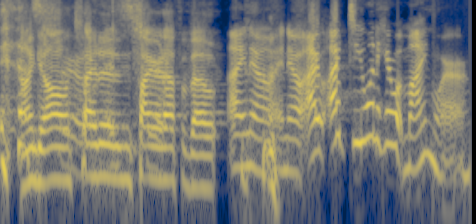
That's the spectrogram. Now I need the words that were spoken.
I get all true. excited and fired true. up about. I know, I know. I, I do you want to hear what mine were?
